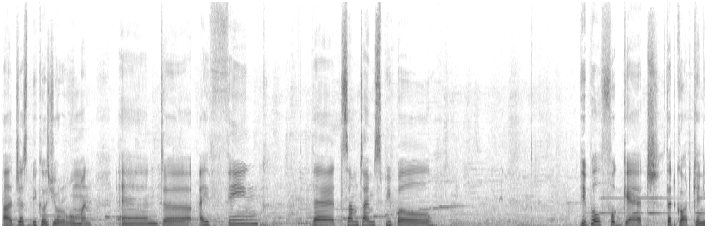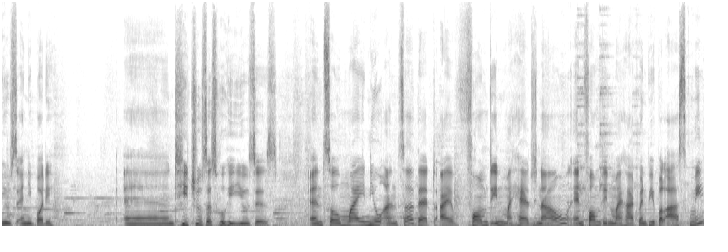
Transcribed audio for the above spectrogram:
uh, just because you're a woman. And uh, I think that sometimes people people forget that God can use anybody and he chooses who he uses. And so, my new answer that I've formed in my head now and formed in my heart when people ask me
